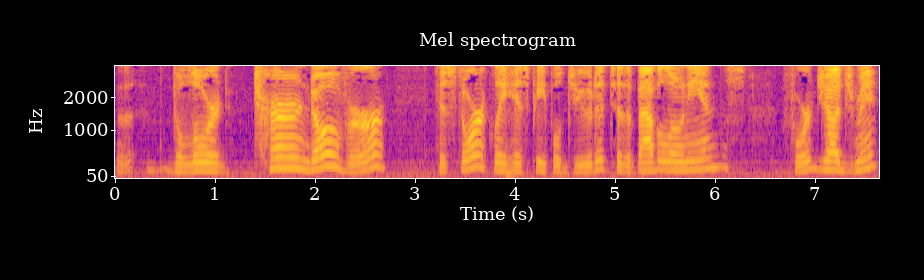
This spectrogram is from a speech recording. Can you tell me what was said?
The Lord turned over historically his people Judah to the Babylonians for judgment.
